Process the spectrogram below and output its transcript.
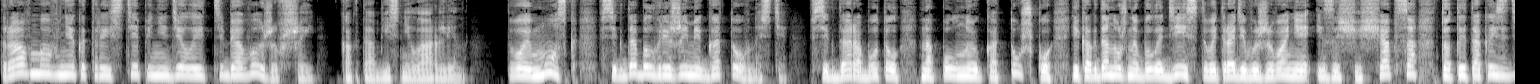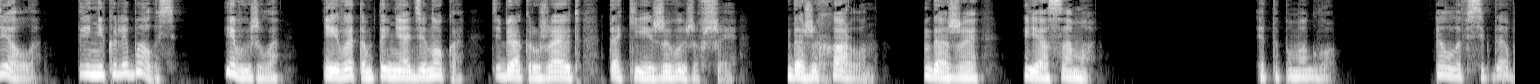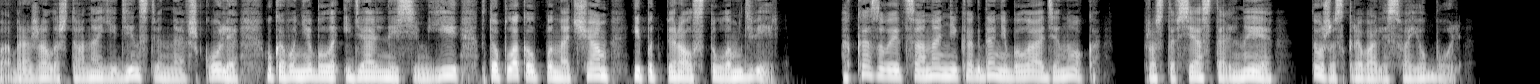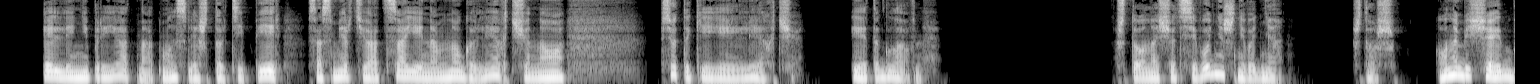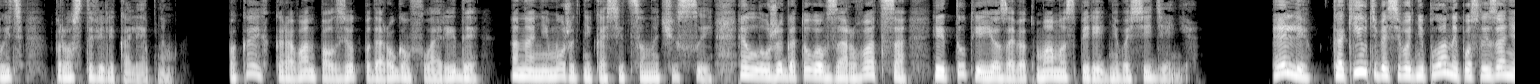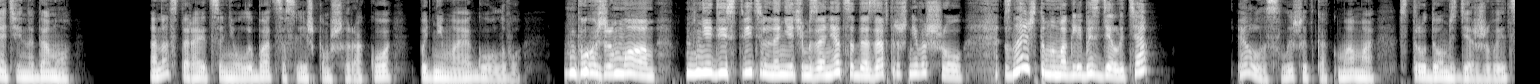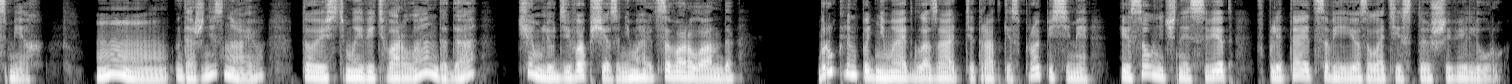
«Травма в некоторой степени делает тебя выжившей», — как-то объяснила Орлин. «Твой мозг всегда был в режиме готовности, всегда работал на полную катушку, и когда нужно было действовать ради выживания и защищаться, то ты так и сделала. Ты не колебалась и выжила. И в этом ты не одинока. Тебя окружают такие же выжившие. Даже Харлан. Даже я сама. Это помогло. Элла всегда воображала, что она единственная в школе, у кого не было идеальной семьи, кто плакал по ночам и подпирал стулом дверь. Оказывается, она никогда не была одинока. Просто все остальные тоже скрывали свою боль. Элли неприятно от мысли, что теперь со смертью отца ей намного легче, но все таки ей легче. И это главное. Что насчет сегодняшнего дня? Что ж, он обещает быть просто великолепным. Пока их караван ползет по дорогам Флориды, она не может не коситься на часы. Элла уже готова взорваться, и тут ее зовет мама с переднего сиденья. «Элли, какие у тебя сегодня планы после занятий на дому?» Она старается не улыбаться слишком широко, поднимая голову. «Боже, мам, мне действительно нечем заняться до завтрашнего шоу. Знаешь, что мы могли бы сделать, а?» Элла слышит, как мама с трудом сдерживает смех. «Ммм, даже не знаю. То есть мы ведь в Орландо, да? Чем люди вообще занимаются в Орландо?» Бруклин поднимает глаза от тетрадки с прописями, и солнечный свет вплетается в ее золотистую шевелюру.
